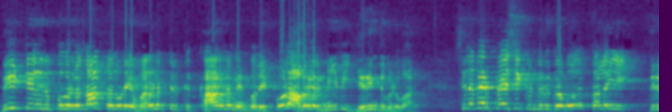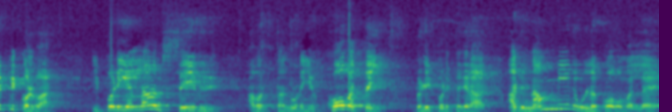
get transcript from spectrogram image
வீட்டில் இருப்பவர்கள் தான் தன்னுடைய மரணத்திற்கு காரணம் என்பதைப் போல அவர்கள் மீது எரிந்து விடுவார். சில பேர் பேசிக் கொண்டிருக்கிற போது தலையை திருப்பிக் கொள்வார். இப்படியெல்லாம் செய்து அவர் தன்னுடைய கோபத்தை வெளிப்படுத்துகிறார். அது நம் மீது உள்ள கோபம் அல்ல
